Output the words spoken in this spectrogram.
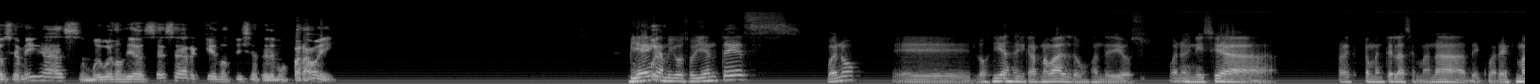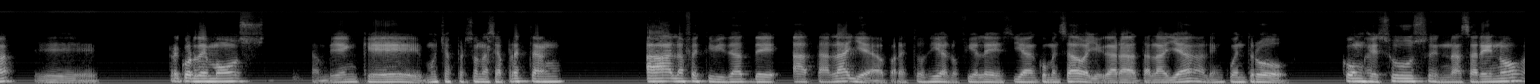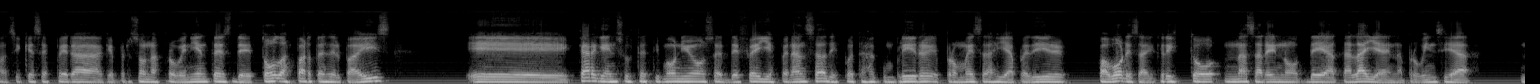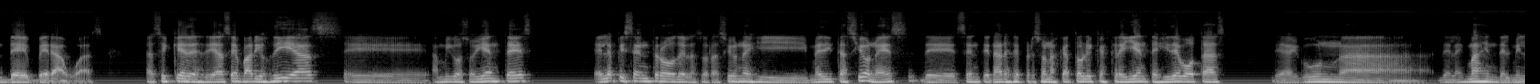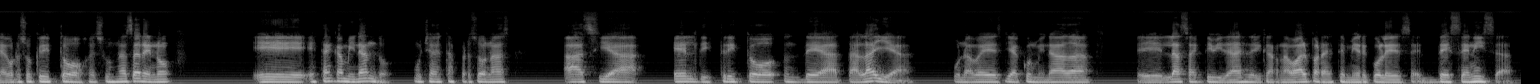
Amigos y amigas, muy buenos días, César. ¿Qué noticias tenemos para hoy? Bien, Bueno. amigos oyentes, bueno, eh, los días del carnaval, don Juan de Dios. Bueno, inicia prácticamente la semana de cuaresma. Eh, recordemos también que muchas personas se aprestan a la festividad de Atalaya. Para estos días los fieles ya han comenzado a llegar a Atalaya, al encuentro con Jesús Nazareno, así que se espera que personas provenientes de todas partes del país eh, carguen sus testimonios de fe y esperanza, dispuestas a cumplir promesas y a pedir favores al Cristo Nazareno de Atalaya en la provincia de Veraguas. Así que desde hace varios días, eh, amigos oyentes, el epicentro de las oraciones y meditaciones de centenares de personas católicas creyentes y devotas de alguna de la imagen del milagroso Cristo Jesús Nazareno eh, están caminando muchas de estas personas hacia el distrito de Atalaya, una vez ya culminada eh, las actividades del carnaval para este miércoles de ceniza.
